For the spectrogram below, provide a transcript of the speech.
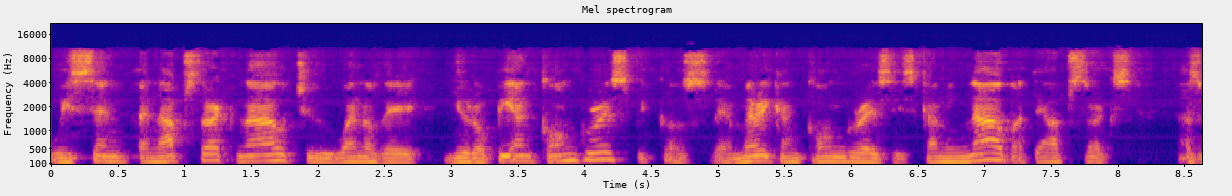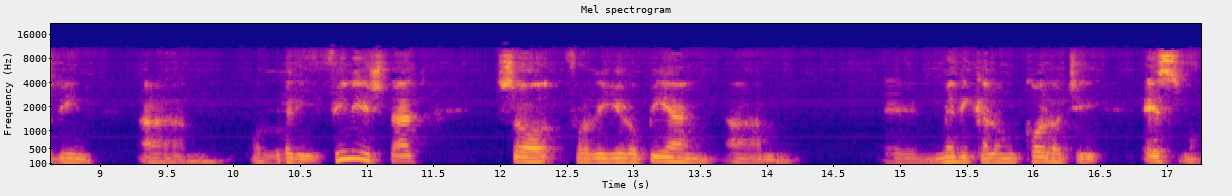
we sent an abstract now to one of the European Congress because the American Congress is coming now, but the abstracts has been um, already finished. That so for the European um, medical oncology ESMO,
